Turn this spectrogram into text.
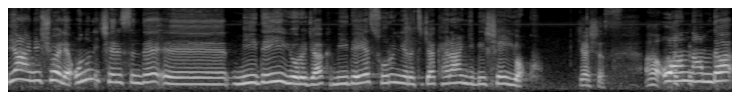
Yani şöyle onun içerisinde e, mideyi yoracak, mideye sorun yaratacak herhangi bir şey yok. Yaşasın. O anlamda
